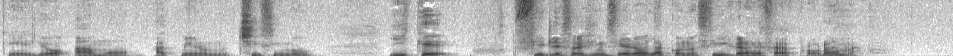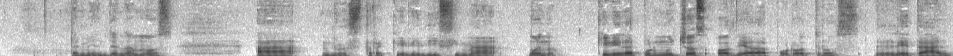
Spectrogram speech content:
que yo amo, admiro muchísimo y que, si les soy sincero, la conocí gracias al programa. También tenemos a nuestra queridísima, bueno, querida por muchos, odiada por otros, Letal.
